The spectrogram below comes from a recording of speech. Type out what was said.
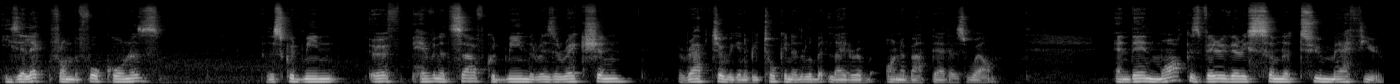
his elect from the four corners This could mean earth, heaven itself, could mean the resurrection, rapture. We're going to be talking a little bit later on about that as well. And then Mark is very, very similar to Matthew.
